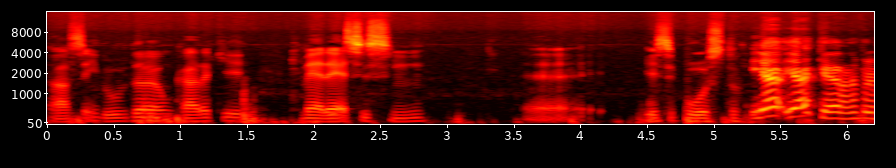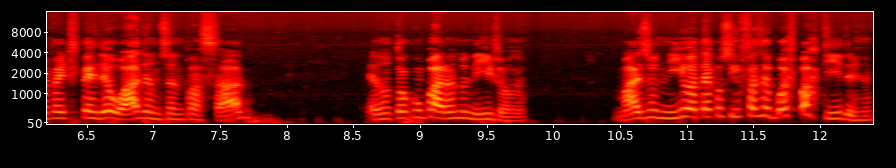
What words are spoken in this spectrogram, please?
ah, sem dúvida, é um cara que merece sim é, esse posto. E, é, e é aquela, né? Por exemplo, a gente perdeu o Adams ano passado. Eu não estou comparando o nível, né? Mas o Neil até conseguiu fazer boas partidas, né?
